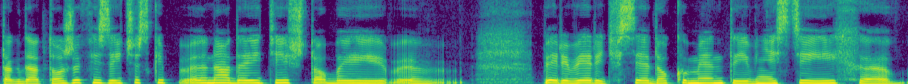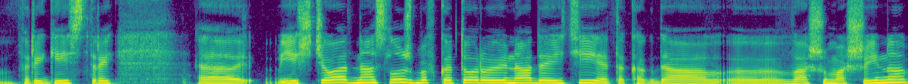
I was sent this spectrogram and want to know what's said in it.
тогда тоже физически э, надо идти, чтобы э, переверить все документы и внести их в регистры. Э, Еще одна служба, в которую надо идти, это когда э, ваша машина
